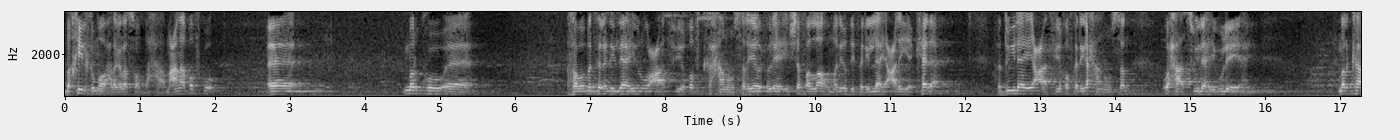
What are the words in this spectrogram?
bakhiilkama wax lagala soo baxaa macnaa qofku markuu rabo maala ilaahay inuu caafiyo qofka ka xanuunsanaya wuxuu leeyahay in shafa allahu mariidii falilaahi calaya kada. Hadduu ilaahay caafiyo qofkan iga xanuunsan waxaasuu ilaahay igu leeyahay. Marka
